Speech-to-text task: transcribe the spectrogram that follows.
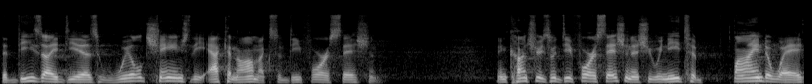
that these ideas will change the economics of deforestation. In countries with deforestation issue, we need to find a way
